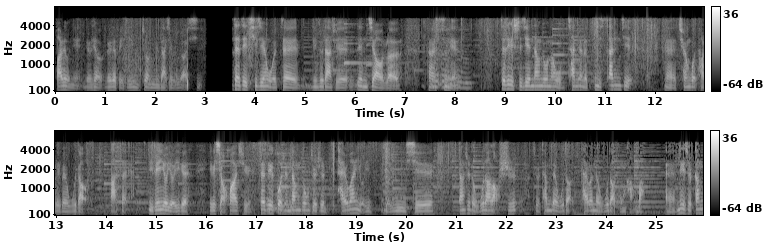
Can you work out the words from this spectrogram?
八六年留校留在北京中央民族大学舞蹈系，在这期间我在民族大学任教了大概四年。在这个时间当中呢，我参加了第三届，呃，全国桃李杯舞蹈大赛，里边又有一个一个小花絮，在这个过程当中，就是台湾有一有一些当时的舞蹈老师，就是他们在舞蹈台湾的舞蹈同行吧，呃，那是刚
